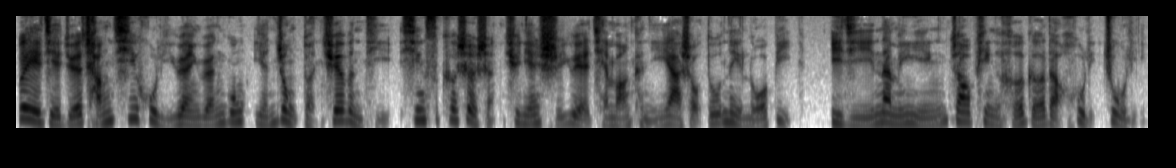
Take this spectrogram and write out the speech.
为解决长期护理院员工严重短缺问题，新斯科舍省去年十月前往肯尼亚首都内罗毕以及难民营招聘合格的护理助理。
